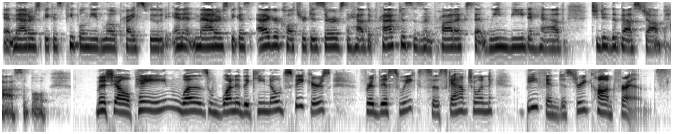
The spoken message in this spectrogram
It matters because people need low price food. And it matters because agriculture deserves to have the practices and products that we need to have to do the best job possible. Michele Payn was one of the keynote speakers for this week's Saskatchewan Beef Industry Conference.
